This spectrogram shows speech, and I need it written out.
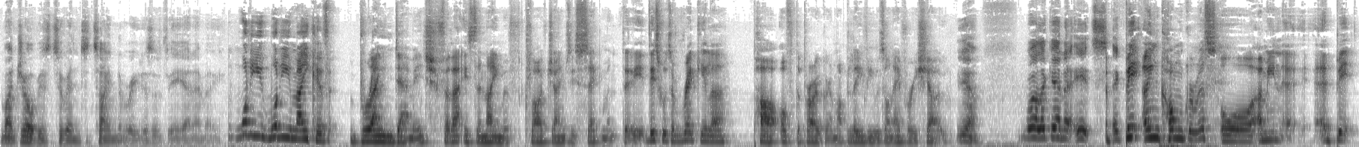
My job is to entertain the readers of the NME. What do you what do you make of brain damage? For that is the name of Clive James's segment. This was a regular part of the program. I believe he was on every show. Yeah. Well, again, it's A bit incongruous, or I mean, a, a bit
